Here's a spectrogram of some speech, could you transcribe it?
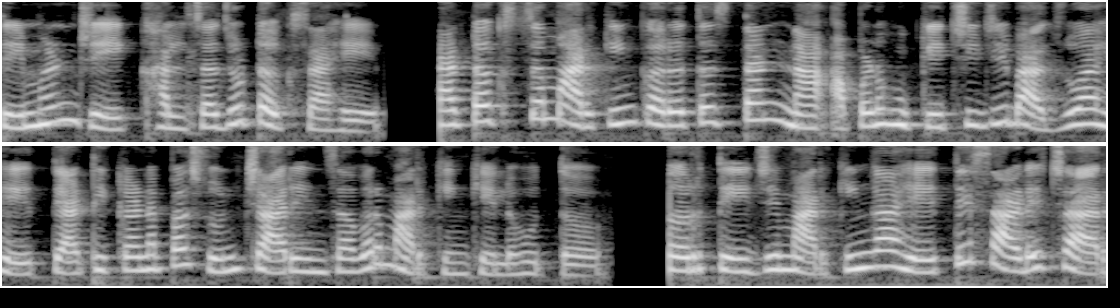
ते म्हणजे खालचा जो टक्स आहे त्या टक्सचं मार्किंग करत असताना आपण हुकेची जी बाजू आहे त्या ठिकाणापासून चार इंचावर मार्किंग केलं होतं. तर ते जे मार्किंग आहे ते साडेचार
